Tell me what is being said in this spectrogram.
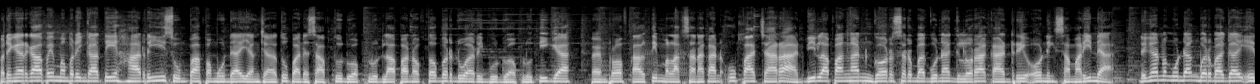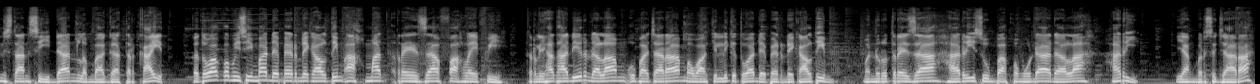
Pendengar KP memperingati Hari Sumpah Pemuda yang jatuh pada Sabtu 28 Oktober 2023, Pemprov Kaltim melaksanakan upacara di lapangan Gor Serbaguna Gelora Kadri Oning Samarinda dengan mengundang berbagai instansi dan lembaga terkait. Ketua Komisi 4 DPRD Kaltim Ahmad Reza Fahlevi terlihat hadir dalam upacara mewakili Ketua DPRD Kaltim. Menurut Reza, Hari Sumpah Pemuda adalah hari yang bersejarah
